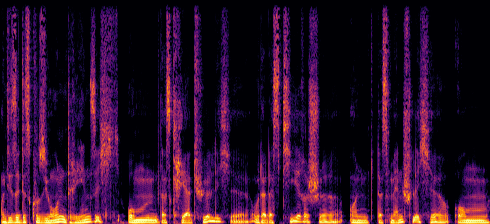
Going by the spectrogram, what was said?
Und diese Diskussionen drehen sich um das Kreatürliche oder das Tierische und das Menschliche, um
